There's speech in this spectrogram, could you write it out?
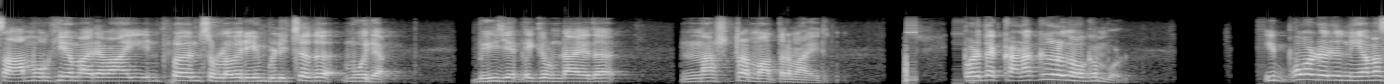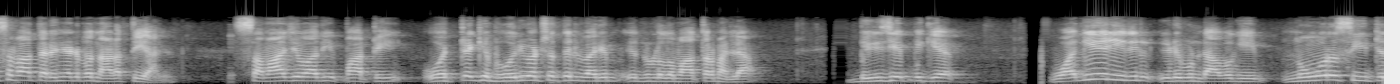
സാമൂഹ്യപരമായി ഇൻഫ്ലുവൻസ് ഉള്ളവരെയും വിളിച്ചത് മൂലം ബി ജെ പിക്ക് ഉണ്ടായത് നഷ്ടം മാത്രമായിരുന്നു. ഇപ്പോഴത്തെ കണക്കുകൾ നോക്കുമ്പോൾ ഇപ്പോഴൊരു നിയമസഭാ തെരഞ്ഞെടുപ്പ് നടത്തിയാൽ സമാജ്വാദി പാർട്ടി ഒറ്റയ്ക്ക് ഭൂരിപക്ഷത്തിൽ വരും എന്നുള്ളത് മാത്രമല്ല ബി ജെ പിക്ക് വലിയ രീതിയിൽ ഇടിവുണ്ടാവുകയും നൂറ് സീറ്റ്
